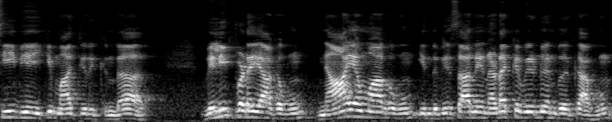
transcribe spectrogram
சிபிஐக்கு மாற்றியிருக்கின்றார். வெளிப்படையாகவும் நியாயமாகவும் இந்த விசாரணை நடக்க வேண்டும் என்பதற்காகவும்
